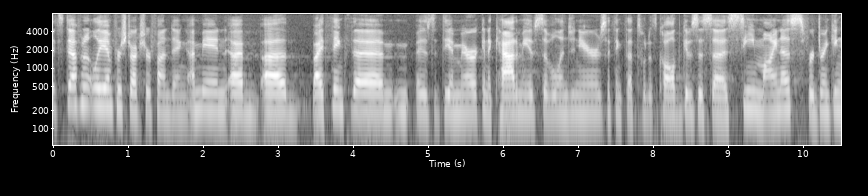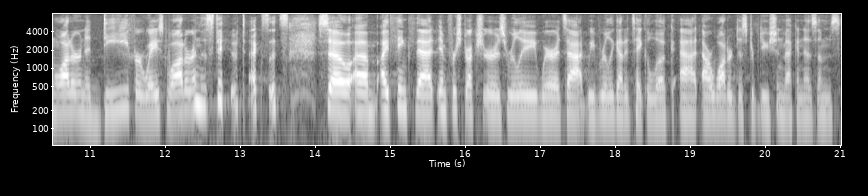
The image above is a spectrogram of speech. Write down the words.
It's definitely infrastructure funding. I mean, uh, uh, I think the is it the American Academy of Civil Engineers. I think that's what it's called. Gives us a C minus for drinking water and a D for wastewater in the state of Texas. So um, I think that infrastructure is really where it's at. We've really got to take a look at our water distribution mechanisms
